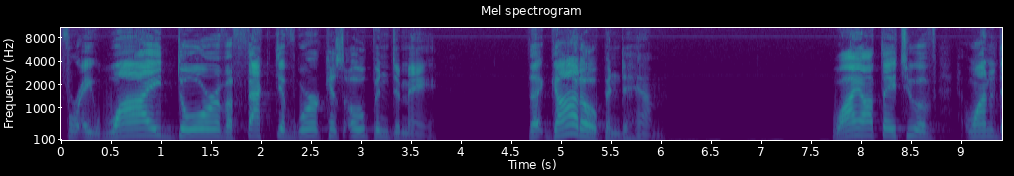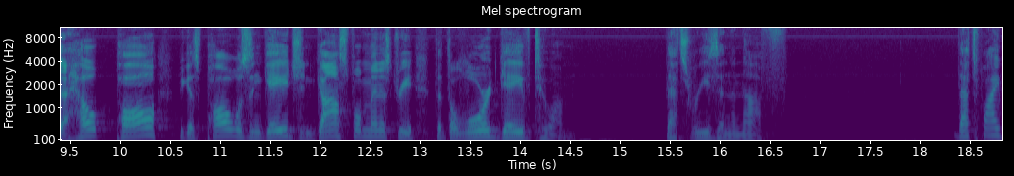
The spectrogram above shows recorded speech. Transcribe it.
for a wide door of effective work has opened to me, that God opened to him. Why ought they to have wanted to help Paul? Because Paul was engaged in gospel ministry that the Lord gave to him. That's reason enough. That's why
